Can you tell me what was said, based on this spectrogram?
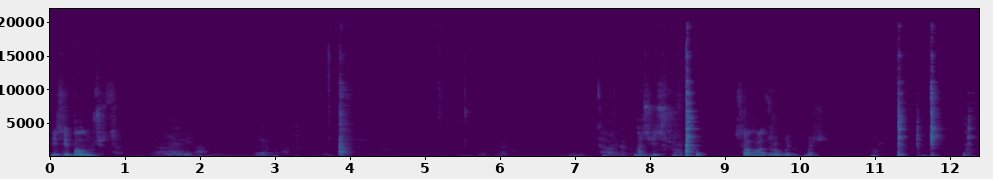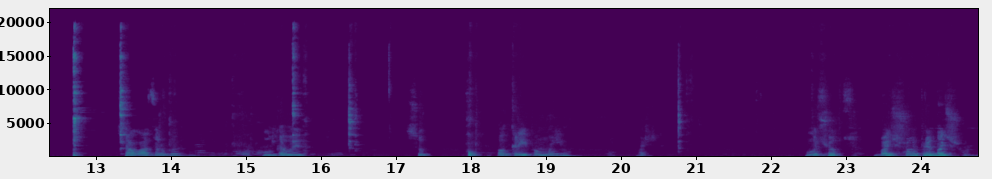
Если получится. Так, значить що? Салат зробив, бачите? Салат зробив. Луковий суп. Окріпом моїм. Бачите? Лучок большой при большой.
